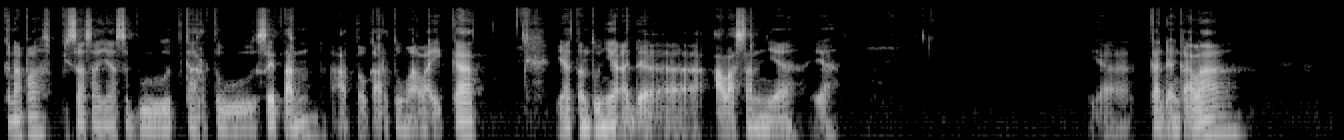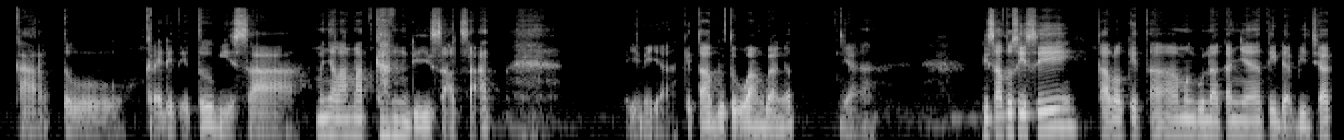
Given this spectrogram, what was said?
Kenapa bisa saya sebut kartu setan atau kartu malaikat? Ya tentunya ada alasannya ya. Ya, kadang kala kartu kredit itu bisa menyelamatkan di saat-saat ini ya, kita butuh uang banget ya. Di satu sisi kalau kita menggunakannya tidak bijak,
